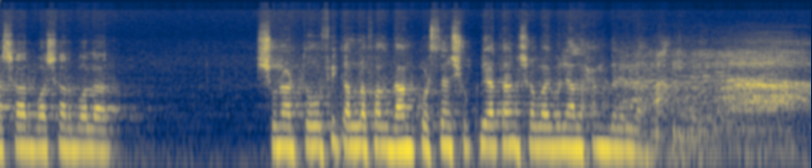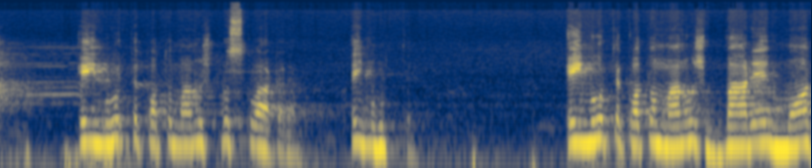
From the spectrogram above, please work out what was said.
আসার, বসার, বলার শোনার তৌফিক আল্লাহ পাক দান করছেন। শুক্রিয়া তান সবাই বলে আলহামদুলিল্লাহ। এই মুহূর্তে কত মানুষ কোয়ার্টারে এই মুহূর্তে। এই মুহূর্তে কত মানুষ বারে মদ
